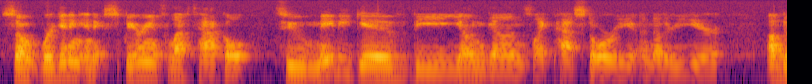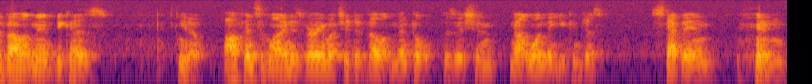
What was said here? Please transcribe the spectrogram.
So we're getting an experienced left tackle to maybe give the young guns like Pastore another year of development because, you know, offensive line is very much a developmental position, not one that you can just step in and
